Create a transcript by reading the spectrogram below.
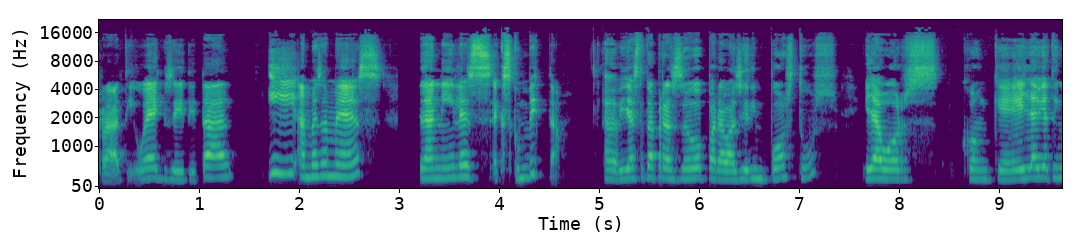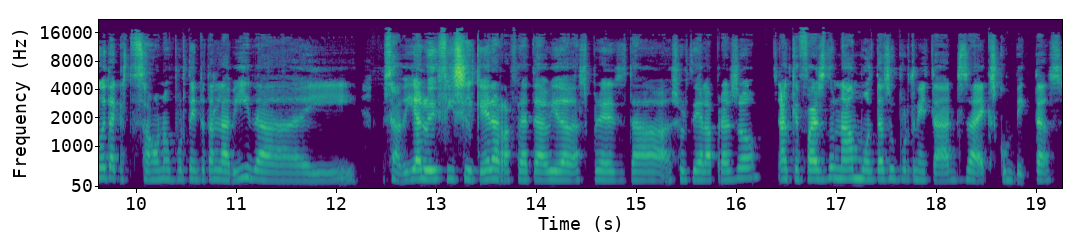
relatiu èxit i tal. I, a més a més, l'Anil és exconvicte. havia estat a presó per evasió d'impostos i llavors, com que ell havia tingut aquesta segona oportunitat en la vida i sabia lo difícil que era refer la teva vida després de sortir de la presó, el que fa és donar moltes oportunitats a exconvictes.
